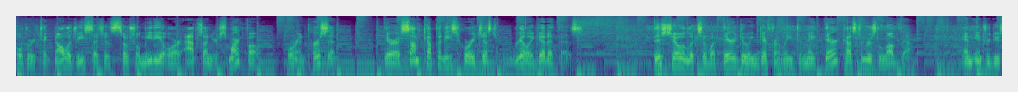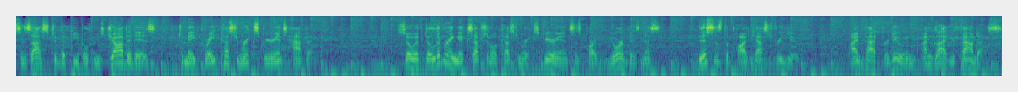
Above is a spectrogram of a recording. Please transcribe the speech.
over technology such as social media or apps on your smartphone, or in person, there are some companies who are just really good at this. This show looks at what they're doing differently to make their customers love them and introduces us to the people whose job it is to make great customer experience happen. So, if delivering exceptional customer experience is part of your business, this is the podcast for you. I'm Pat Perdue, and I'm glad you found us.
